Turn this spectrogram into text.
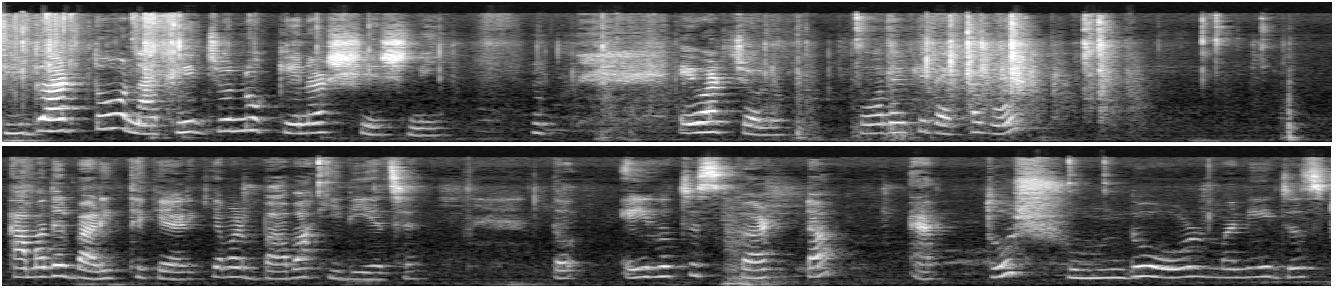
দিদার তো নাতনির জন্য কেনার শেষ নেই। এবার চলো, তোমাদেরকে দেখাবো আমাদের বাড়ির থেকে আর কি, আমার বাবা কি দিয়েছে। তো এই হচ্ছে স্কার্টটা, এত সুন্দর মানে জাস্ট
